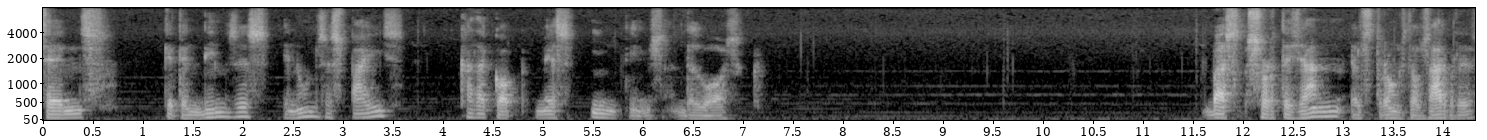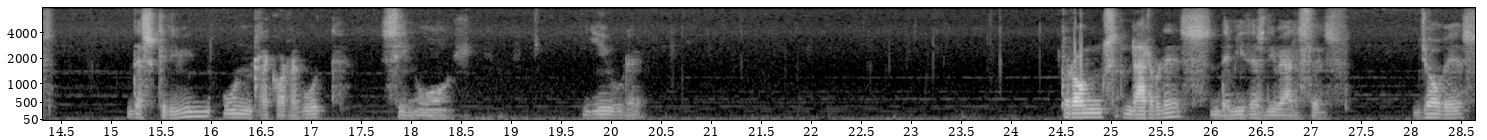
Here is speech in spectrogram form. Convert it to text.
Sents que t'endinses en uns espais cada cop més íntims del bosc. Vas sortejant els troncs dels arbres, descrivint un recorregut sinuós, lliure. Troncs d'arbres de mides diverses, joves,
